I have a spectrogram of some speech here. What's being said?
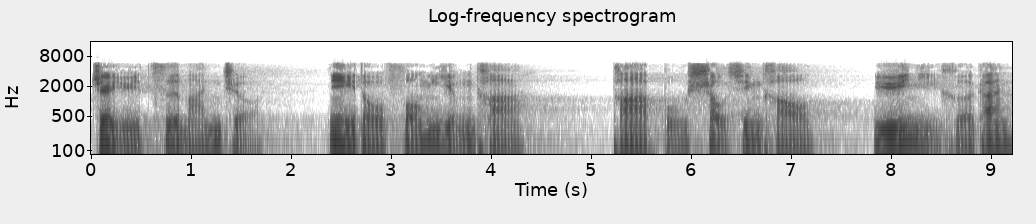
至于自满者，你都逢迎他，他不受熏陶，与你何干？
